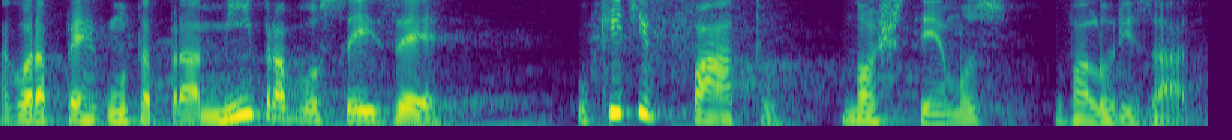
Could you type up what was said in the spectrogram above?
Agora a pergunta para mim e para vocês é: o que de fato nós temos valorizado?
